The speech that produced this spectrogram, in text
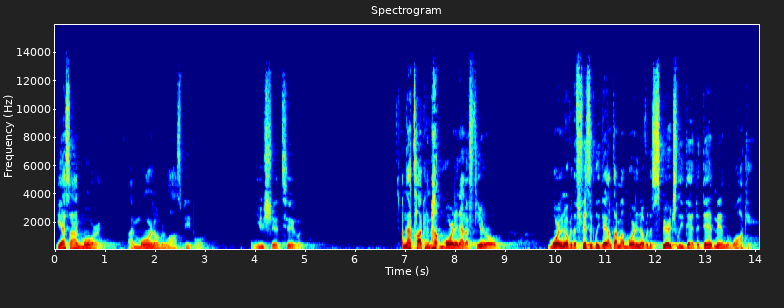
Yes, I mourn. I mourn over lost people. And you should too. I'm not talking about mourning at a funeral mourning over the physically dead. I'm talking about mourning over the spiritually dead, the dead men walking.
